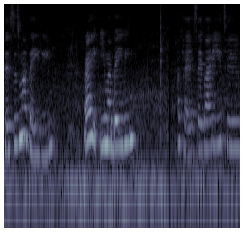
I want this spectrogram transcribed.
this is my baby. Right? You my baby? Okay, say bye to YouTube.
